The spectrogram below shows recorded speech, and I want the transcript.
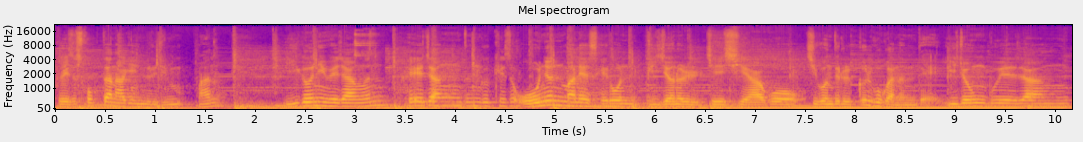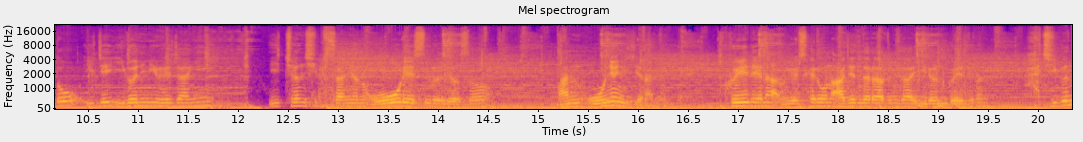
그래서 속단하기 힘들지만 이건희 회장은 회장 등극해서 5년 만에 새로운 비전을 제시하고 직원들을 끌고 가는데 이종 부회장도 이제 이건희 회장이 2014년 5월에 쓰러져서 만 5년이 지났는데 그에 대한 새로운 아젠다라든가 이런 거에서는 아직은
